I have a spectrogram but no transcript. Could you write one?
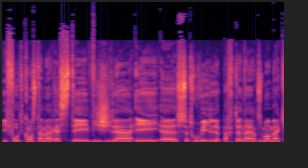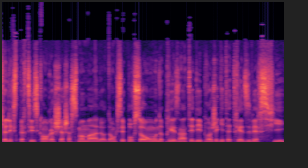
Il faut constamment rester vigilant et se trouver le partenaire du moment qui a l'expertise qu'on recherche à ce moment-là. Donc, c'est pour ça qu'on a présenté des projets qui étaient très diversifiés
